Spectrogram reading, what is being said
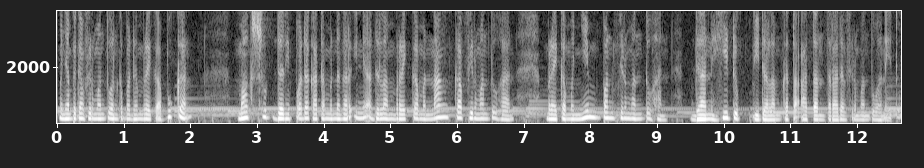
menyampaikan firman Tuhan kepada mereka, bukan. Maksud daripada kata mendengar ini adalah mereka menangkap firman Tuhan, mereka menyimpan firman Tuhan dan hidup di dalam ketaatan terhadap firman Tuhan itu.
